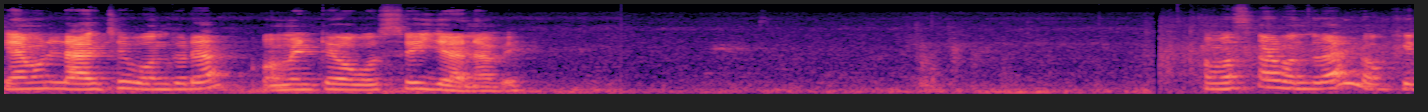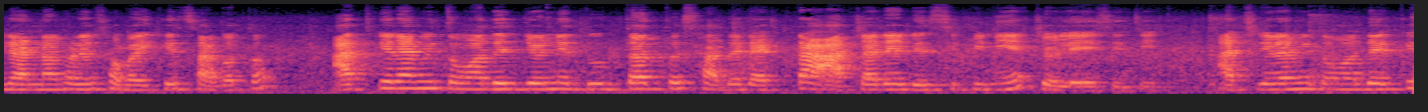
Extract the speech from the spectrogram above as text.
কেমন লাগছে বন্ধুরা? কমেন্টে অবশ্যই জানাবে। নমস্কার বন্ধুরা, লক্ষ্মী রান্নাঘরে সবাইকে স্বাগত। আজকের আমি তোমাদের জন্য দুর্দান্ত স্বাদের একটা আচারের রেসিপি নিয়ে চলে এসেছি। আজকের আমি তোমাদেরকে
